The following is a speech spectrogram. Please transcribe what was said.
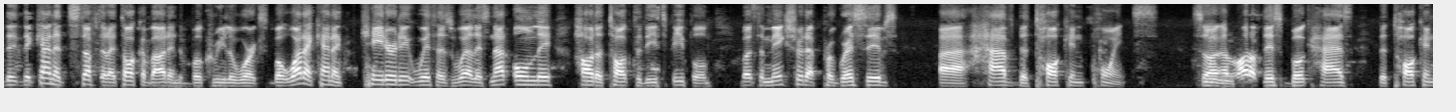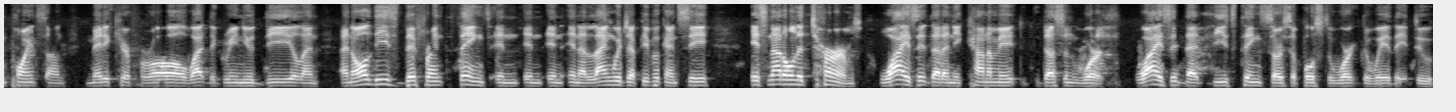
the, the kind of stuff that I talk about in the book really works. But what I kind of catered it with as well is not only how to talk to these people, but to make sure that progressives uh, have the talking points. So mm. a lot of this book has the talking points on Medicare for all, what the Green New Deal, and and all these different things in in in, in a language that people can see. It's not only terms. Why is it that an economy doesn't work? Why is it that these things are supposed to work the way they do?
